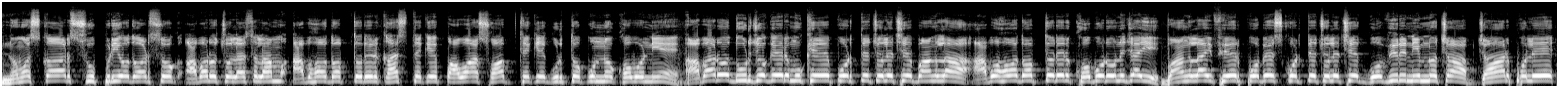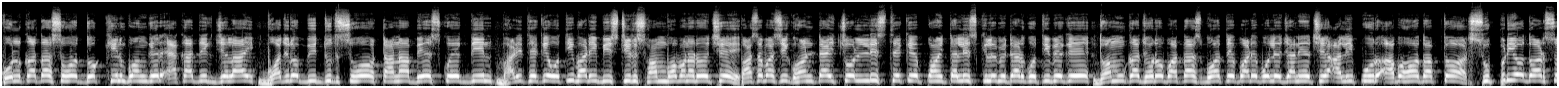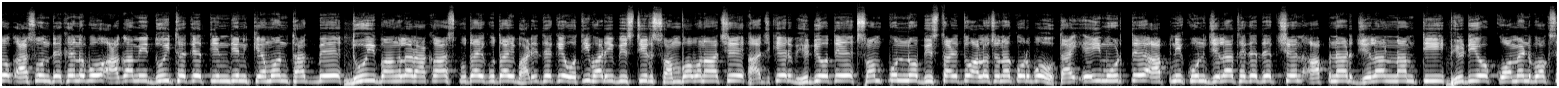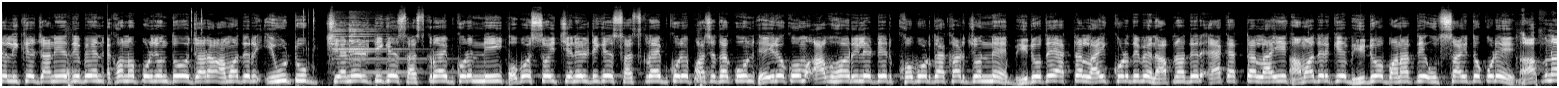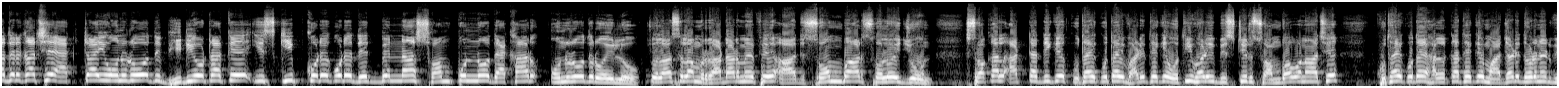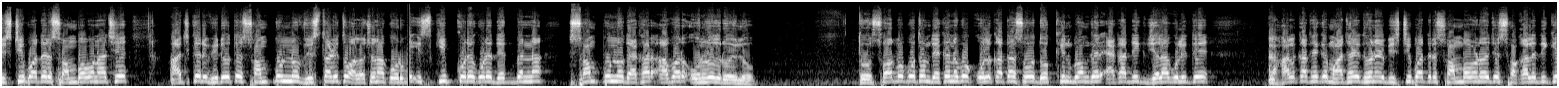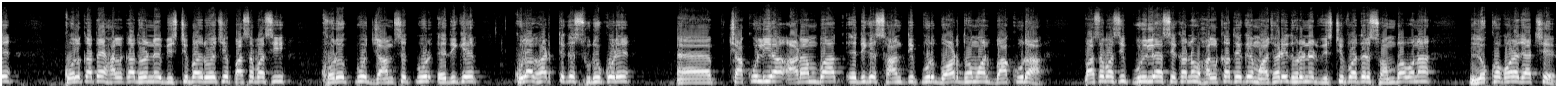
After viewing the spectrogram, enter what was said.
নমস্কার, সুপ্রিয় দর্শক, আবারও চলে আসলাম আবহাওয়া দপ্তরের কাছ থেকে পাওয়া সব থেকে গুরুত্বপূর্ণ খবর নিয়ে। আবারও দুর্যোগের মুখে পড়তে চলেছে বাংলা। আবহাওয়া দপ্তরের খবর অনুযায়ী বাংলায় ফের প্রবেশ করতে চলেছে গভীর নিম্নচাপ, যার ফলে কলকাতা সহ দক্ষিণবঙ্গের একাধিক জেলায় বজ্রবিদ্যুৎ সহ টানা বেশ কয়েকদিন ভারী থেকে অতি ভারী বৃষ্টির সম্ভাবনা রয়েছে। পাশাপাশি ঘন্টায় চল্লিশ থেকে পঁয়তাল্লিশ কিলোমিটার গতিবেগে দমকা ঝোড়ো বাতাস বহতে পারে বলে জানিয়েছে আলিপুর আবহাওয়া দপ্তর। সুপ্রিয় দর্শক, আসুন দেখে নেব আগামী দুই থেকে তিন দিন কেমন থাকবে। দুই বাংলার আকাশ কোথায় কোথায় ভারী থেকে অতি ভারী বৃষ্টির সম্ভাবনা আছে। আজকের ভিডিওতে সম্পূর্ণ বিস্তারিত আলোচনা করব। তাই এই মুহূর্তে আপনি কোন জেলা থেকে দেখছেন, আপনার জেলার নামটি ভিডিও কমেন্ট বক্সে লিখে জানিয়ে দেবেন। এখনও পর্যন্ত যারা আমাদের ইউটিউব চ্যানেলটিকে সাবস্ক্রাইব করেননি, অবশ্যই চ্যানেলটিকে সাবস্ক্রাইব করে পাশে থাকুন। এইরকম আবহাওয়া রিলেটেড খবর দেখার জন্য ভিডিওতে একটা লাইক করে দেবেন। আপনাদের এক একটা লাইক আমাদেরকে ভিডিও বানাতে উৎসাহিত করে আপনাদের কাছে একটাই অনুরোধ, ভিডিওটাকে স্কিপ করে করে দেখবেন না, সম্পূর্ণ দেখার অনুরোধ রইল। চলে আসলাম রাডার ম্যাপে, আজ সোমবার ষোলোই জুন। সকাল আটটার দিকে কোথায় কোথায় ভারী থেকে অতি ভারী বৃষ্টির সম্ভাবনা আছে, কোথায় কোথায় হালকা থেকে মাঝারি ধরনের বৃষ্টিপাতের সম্ভাবনা আছে, আজকের ভিডিওতে সম্পূর্ণ বিস্তারিত আলোচনা করব। স্কিপ করে করে দেখবেন না, সম্পূর্ণ দেখার আবার অনুরোধ রইল। তো সর্বপ্রথম দেখে নেব কলকাতা সহ দক্ষিণবঙ্গের একাধিক জেলাগুলিতে হালকা থেকে মাঝারি ধরনের বৃষ্টিপাতের সম্ভাবনা রয়েছে সকালের দিকে। কলকাতায় হালকা ধরনের বৃষ্টিপাত রয়েছে, পাশাপাশি খড়গপুর, জামশেদপুর, এদিকে কোলাঘাট থেকে শুরু করে চাকুলিয়া, আরামবাগ, এদিকে শান্তিপুর, বর্ধমান, বাঁকুড়া, পাশাপাশি পুরুলিয়া, সেখানেও হালকা থেকে মাঝারি ধরনের বৃষ্টিপাতের সম্ভাবনা লক্ষ্য করা যাচ্ছে।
